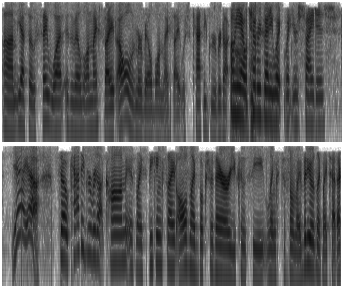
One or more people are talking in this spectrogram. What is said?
um, yeah, so say what is available on my site. All of them are available on my site, which is kathygruver.com. Oh yeah, well, tell everybody what what your site is. Yeah, yeah. So kathygruver.com is my speaking site. All of my books are there. You can see links to some of my videos, like my TEDx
